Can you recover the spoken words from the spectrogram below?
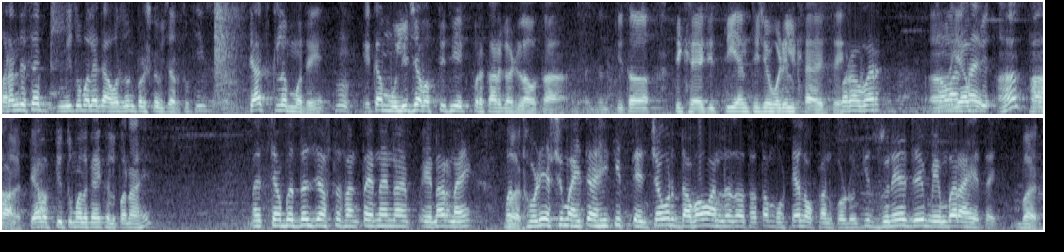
फरांदे साहेब मी तुम्हाला एक आवर्जून प्रश्न विचारतो की त्याच क्लबमध्ये एका मुलीच्या बाबतीत एक प्रकार घडला होता. तिथं ती खेळायची ती आणि तिचे वडील खेळायचे. बरोबर. त्या बाबतीत तुम्हाला काही कल्पना आहे? नाही त्याबद्दल जास्त सांगता येणार नाही येणार नाही. पण. थोडी अशी माहिती आहे की त्यांच्यावर दबाव आणला जात होता मोठ्या लोकांकडून की जुने जे मेंबर आहेत बरं.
